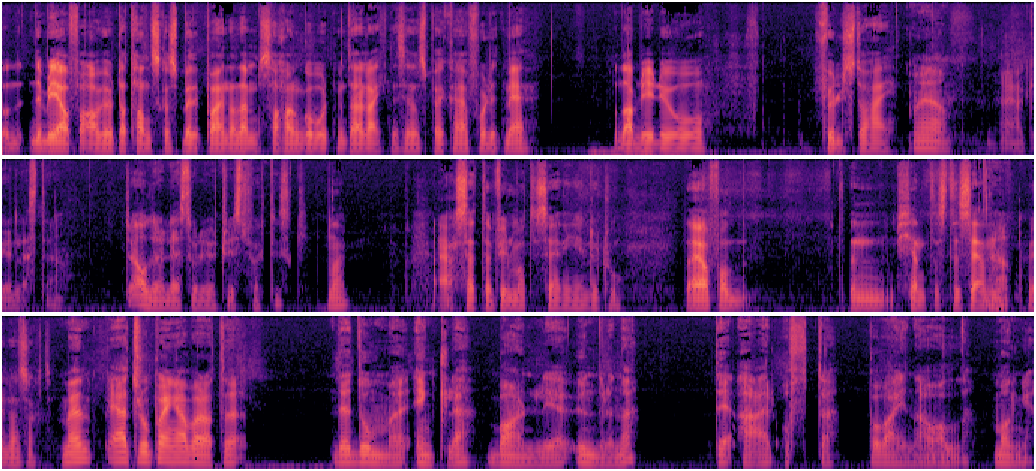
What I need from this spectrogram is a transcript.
Og det- det blir iallfall avgjort at han skal spørre på vegne av dem, så han går bort med tallerkenene sine og spør kan jeg få litt mer. Og da blir det jo full ståhei. Å ja. Jeg har ikke lest det. Jeg har aldri lest Oliver Twist, faktisk. Nei. Jeg har sett en filmatisering eller to. Det er iallfall den kjenteste scenen, Ja. ville jeg sagt. Men jeg tror poenget er bare at det, det dumme, enkle, barnlige, undrende, det er ofte på vegne av alle. Mange.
